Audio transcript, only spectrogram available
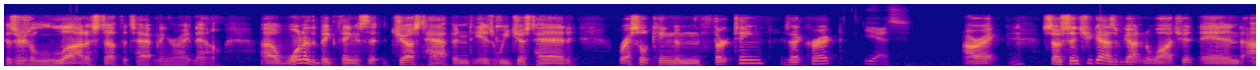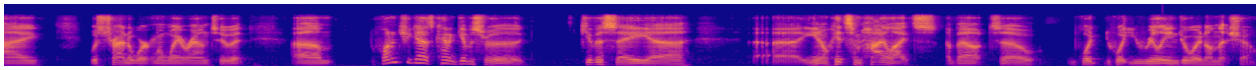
because there's a lot of stuff that's happening right now. Uh, one of the big things that just happened is we just had Wrestle Kingdom 13. Is that correct? Yes. All right. So since you guys have gotten to watch it, and I was trying to work my way around to it, um, why don't you guys kind of give us a give us a uh, uh, you know hit some highlights about uh, what what you really enjoyed on that show.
